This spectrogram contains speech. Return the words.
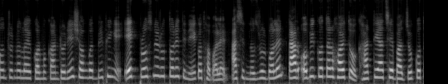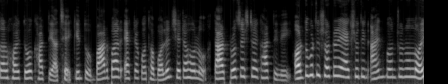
মন্ত্রণালয়ের কর্মকাণ্ড নিয়ে সংবাদ ব্রিফিং এ এক প্রশ্নের উত্তরে তিনি একথা বলেন। আসিফ নজরুল বলেন, তার অভিজ্ঞতার হয়তো ঘাটতি আছে বা যোগ্যতার হয়তো ঘাটতি আছে, কিন্তু বারবার একটা কথা বলেন সেটা হলো, তার প্রচেষ্টায় ঘাটতি নেই। অন্তর্বর্তী সরকারের একশো দিন আইন মন্ত্রণালয়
